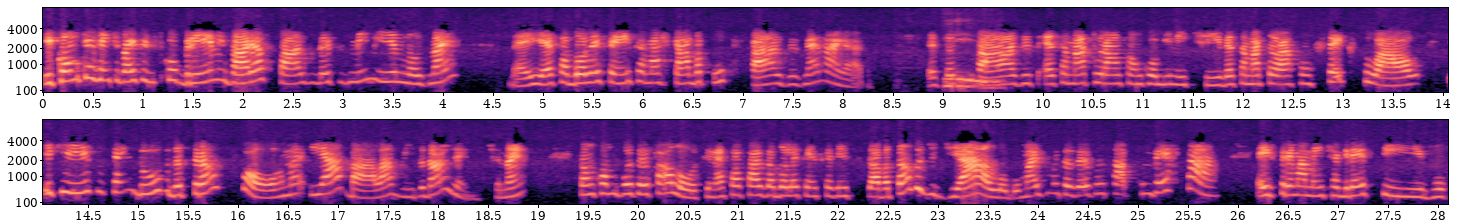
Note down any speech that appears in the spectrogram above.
E como que a gente vai se descobrindo em várias fases desses meninos, né? né? E essa adolescência é marcada por fases, né, Nayara? Essas Sim. fases, essa maturação cognitiva, essa maturação sexual, e que isso, sem dúvida, transforma e abala a vida da gente, né? Então, como você falou, se nessa fase da adolescência que a gente precisava tanto de diálogo, mas muitas vezes não sabe conversar é extremamente agressivo,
